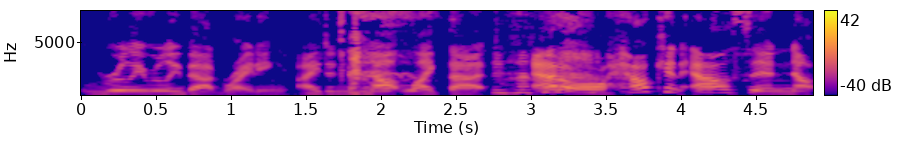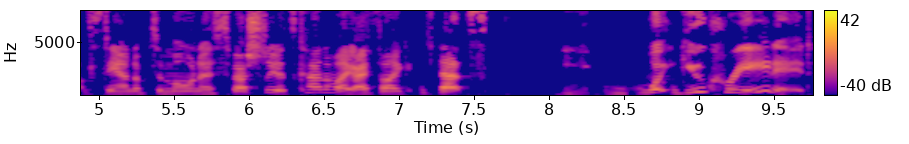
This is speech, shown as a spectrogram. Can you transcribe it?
really, really bad writing. I did not like that at all. How can Allison not stand up to Mona? Especially, it's kind of like I feel like that's what you created.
